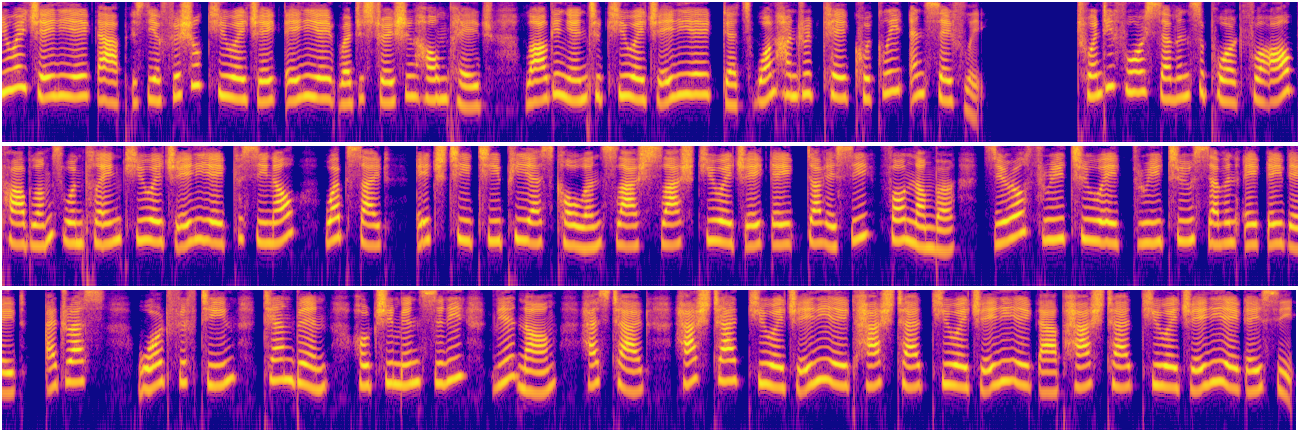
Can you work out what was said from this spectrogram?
QH88 app is the official QH88 registration homepage. Logging into QH88 gets 100k quickly and safely. 24-7 support for all problems when playing QH88 Casino, website, https colon slash slash qh88.ac, phone number 0328327888, address, Ward 15, Tan Binh, Ho Chi Minh City, Vietnam, hashtag, hashtag QH88, hashtag QH88 app, hashtag QH88AC.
